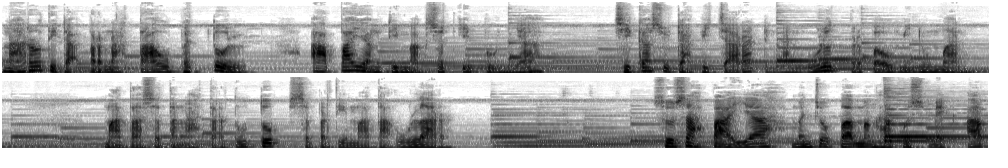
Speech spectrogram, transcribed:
Naro tidak pernah tahu betul apa yang dimaksud ibunya jika sudah bicara dengan mulut berbau minuman. Mata setengah tertutup seperti mata ular Susah payah mencoba menghapus make up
